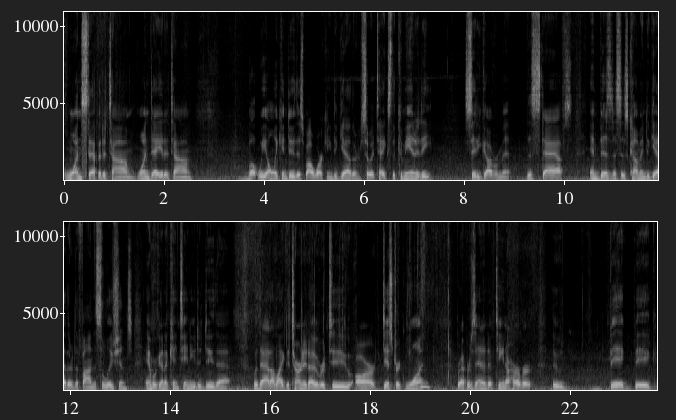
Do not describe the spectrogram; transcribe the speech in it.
One step at a time, one day at a time. But we only can do this by working together. So it takes the community, city government, the staffs, and businesses coming together to find the solutions, and we're going to continue to do that. With that, I'd like to turn it over to our District 1 representative, Tina Herbert, who big, big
